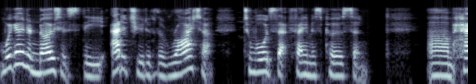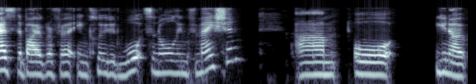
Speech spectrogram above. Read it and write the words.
we're going to notice the attitude of the writer towards that famous person. Um, has the biographer included warts and all information? Um, or, you know,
